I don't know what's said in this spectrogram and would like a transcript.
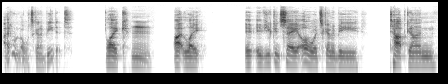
i don't know what's going to beat it. Like Hmm. uh, like if, if you can say oh it's going to be top gun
